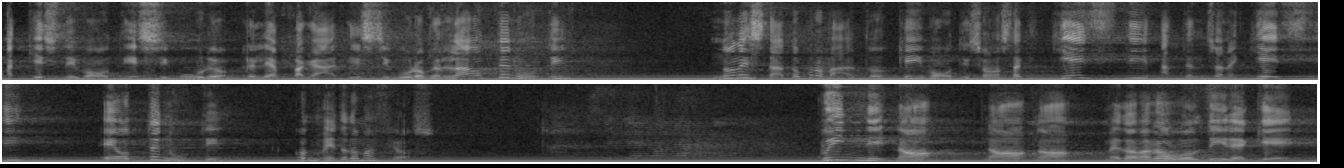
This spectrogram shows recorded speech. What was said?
ha chiesto i voti, è sicuro che li ha pagati, è sicuro che l'ha ottenuti, non è stato provato che i voti sono stati chiesti, attenzione, chiesti e ottenuti col metodo mafioso. Quindi no, no, no, mafioso vuol dire che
